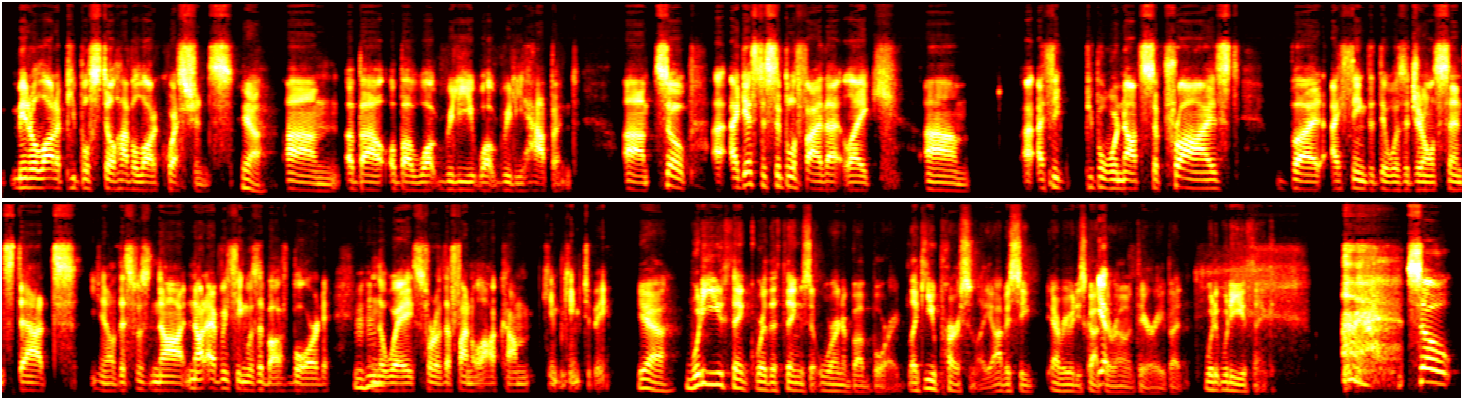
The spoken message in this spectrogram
made a lot of people still have a lot of questions. Yeah. Um, about about what really what really happened. Um, so I, I, guess to simplify that, like um, I, I think people were not surprised but I think that there was a general sense that you know this was not not everything was above board mm-hmm. in the way sort of the final outcome came came to be. Yeah. What do you think were the things that weren't above board? Like you personally, obviously everybody's got yep. their own theory, but what what do you think? so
